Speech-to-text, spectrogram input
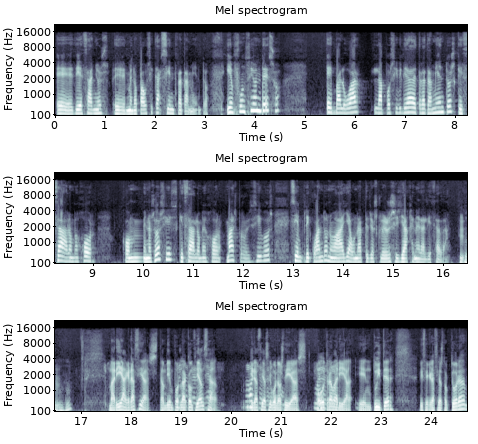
10 eh, años eh, menopáusica sin tratamiento y en función de eso evaluar la posibilidad de tratamientos, quizá a lo mejor con menos dosis, quizá a lo mejor más progresivos, siempre y cuando no haya una arteriosclerosis ya generalizada. María, gracias también por la confianza. Gracias, y buenos días. Otra María en Twitter dice gracias doctora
